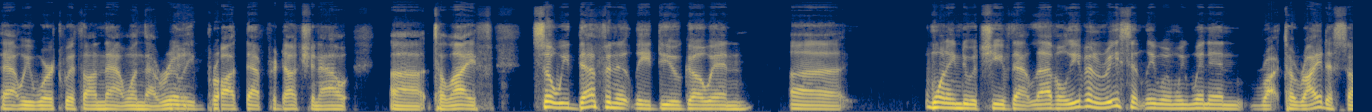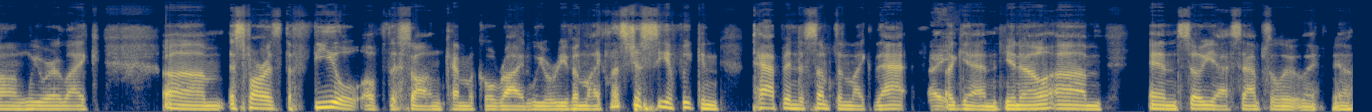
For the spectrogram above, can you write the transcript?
that we worked with on that one that really mm-hmm. brought that production out uh, to life. So we definitely do go in uh, wanting to achieve that level. Even recently, when we went in to write a song, we were like, um, as far as the feel of the song Chemical Ride, we were even like, let's just see if we can tap into something like that right. again, you know? Um, and so, yes, absolutely. Yeah.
